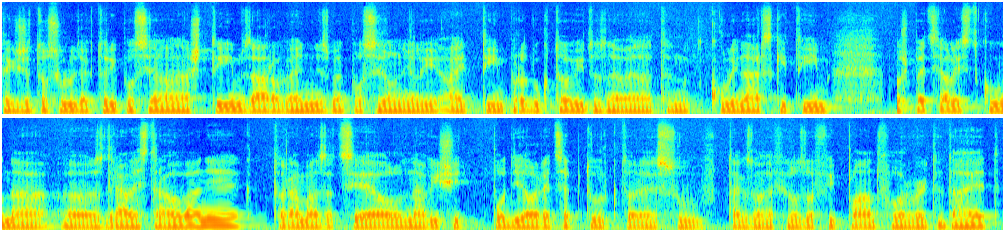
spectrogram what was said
Takže to sú ľudia, ktorí posielali náš tým, zároveň sme posilnili aj tým produktový, to znamená ten kulinársky tým, špecialistku na e, zdravé stravovanie, ktorá má za cieľ navýšiť podiel receptúr, ktoré sú v tzv. filozofii Plant Forward Diet,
